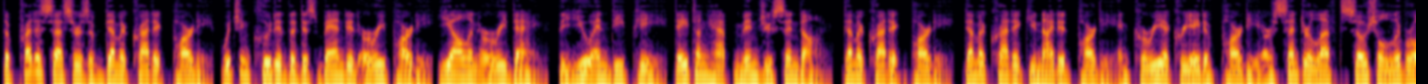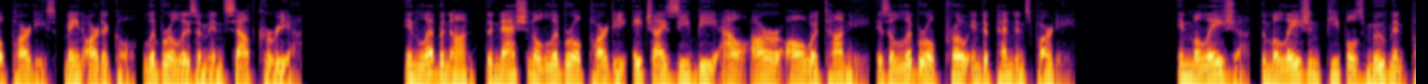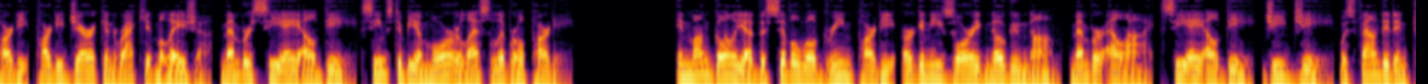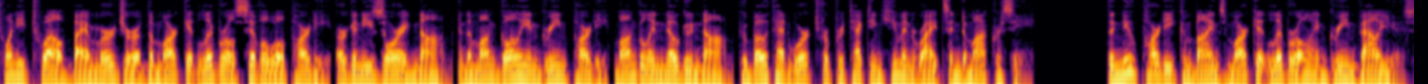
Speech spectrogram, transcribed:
The predecessors of Democratic Party, which included the disbanded Uri Party Uri Dang, the UNDP Daetunghap Minju Sindong, Democratic Party, Democratic United Party and Korea Creative Party are center-left social liberal parties. Main article, Liberalism in South Korea. In Lebanon, the National Liberal Party is a liberal pro-independence party. In Malaysia, the Malaysian People's Movement Party Parti Gerakan Rakyat Malaysia, member CALD seems to be a more or less liberal party. In Mongolia the Civil Will Green Party Zorig Nogun Nam, member LI, CALD, GG was founded in 2012 by a merger of the Market Liberal Civil Will Party Zorig Nam and the Mongolian Green Party Mongolan Nogun Nam who both had worked for protecting human rights and democracy. The new party combines market liberal and green values.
